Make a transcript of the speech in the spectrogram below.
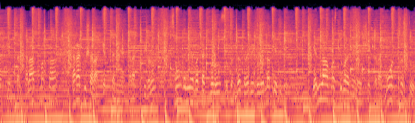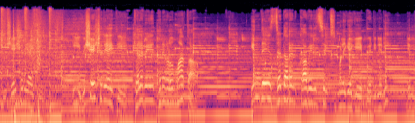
ಅತ್ಯಂತ ಕಲಾತ್ಮಕ, ಕರಕುಶಲ ಕೆತ್ತನೆಯ ಕಲಾಕೃತಿಗಳು, ಸೌಂದರ್ಯವರ್ಧಕಗಳು, ಸುಗಂಧ ದ್ರವ್ಯಗಳು ಲಭ್ಯವಿದೆ. ಎಲ್ಲಾ ವಸ್ತುಗಳ ಮೇಲೆ ಶೇಕಡ ಮೂವತ್ತರಷ್ಟು ವಿಶೇಷ ರಿಯಾಯಿತಿ. ಈ ವಿಶೇಷ ರಿಯಾಯಿತಿ ಕೆಲವೇ ದಿನಗಳು ಮಾತ್ರ. ಹಿಂದೆ Z R N Kaveri silks ಮಳಿಗೆಗೆ ಭೇಟಿ ನೀಡಿ, ನಿಮ್ಮ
